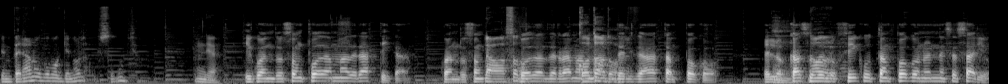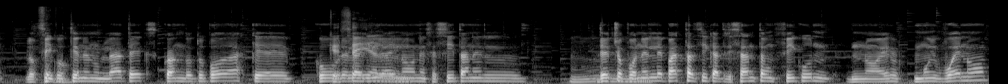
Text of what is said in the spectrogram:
En verano como que no la uso mucho. Ya. Y cuando son podas más drásticas, cuando son No, son podas de ramas más delgadas tampoco. En los Mm. casos No. de los ficus tampoco no es necesario. Los Sí, ficus po. tienen un látex cuando tú podas que cubre Que la herida el- y no necesitan el... Mm. De hecho, ponerle pasta cicatrizante a un ficus no es muy bueno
